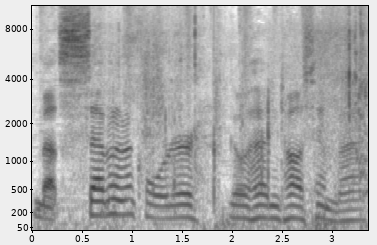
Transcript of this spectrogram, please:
About seven and a quarter. Go ahead and toss him back.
